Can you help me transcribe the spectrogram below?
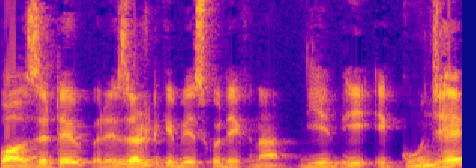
पॉजिटिव रिज़ल्ट के बेस को देखना, ये भी एक गूंज है।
